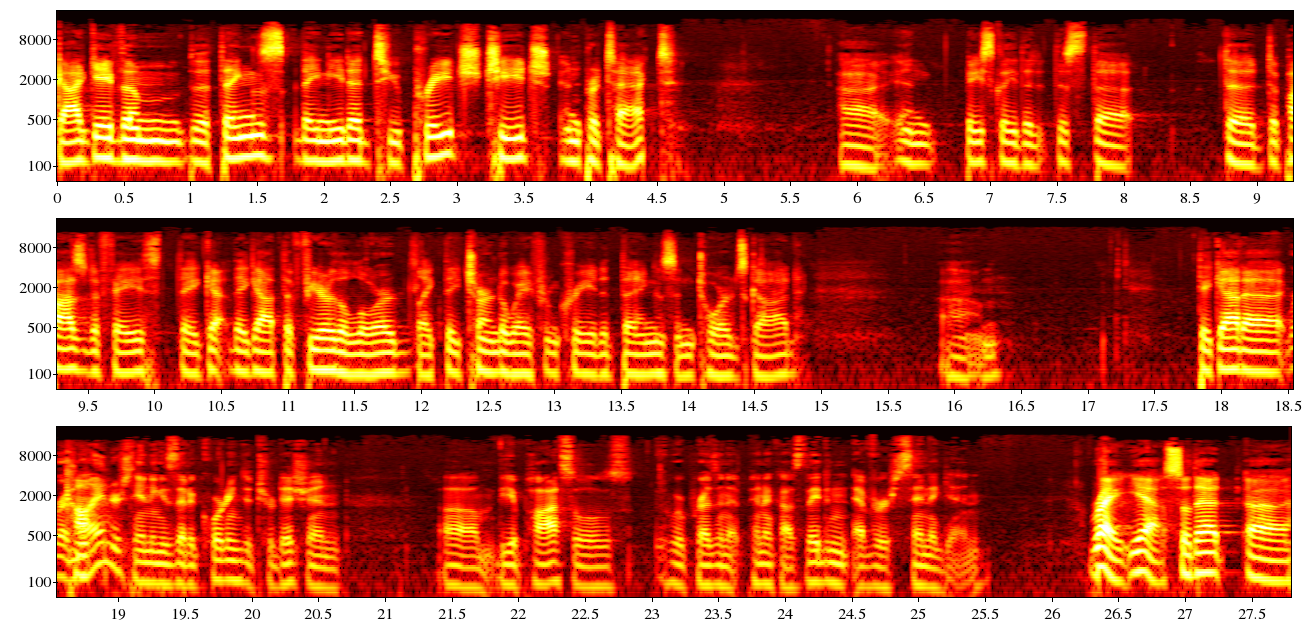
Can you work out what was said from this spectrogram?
God gave them the things they needed to preach, teach, and protect. Uh, and basically, the this the the deposit of faith they got they got the fear of the Lord, like they turned away from created things and towards God. Um, they got a Right. com- My understanding is that according to tradition, um, the apostles who were present at Pentecost, they didn't ever sin again. right. Yeah. So that uh,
